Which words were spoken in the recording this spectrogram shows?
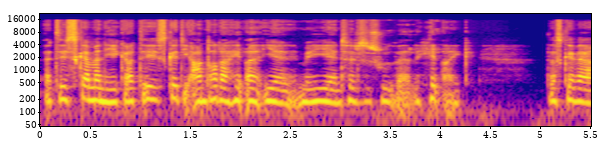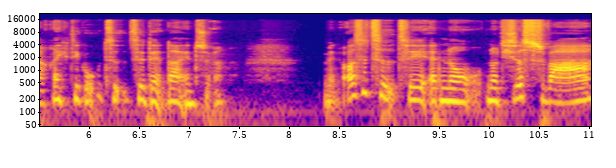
at det skal man ikke, og det skal de andre, der heller er med i ansættelsesudvalget, heller ikke. Der skal være rigtig god tid til den, der er ansøgeren. Men også tid til, at når, når de så svarer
